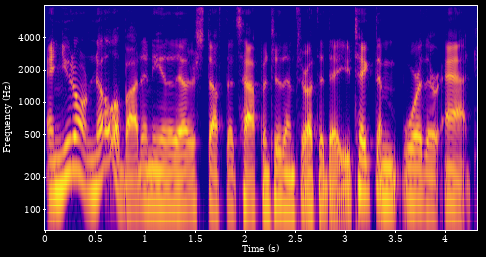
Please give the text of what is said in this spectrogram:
And you don't know about any of the other stuff that's happened to them throughout the day. You take them where they're at.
